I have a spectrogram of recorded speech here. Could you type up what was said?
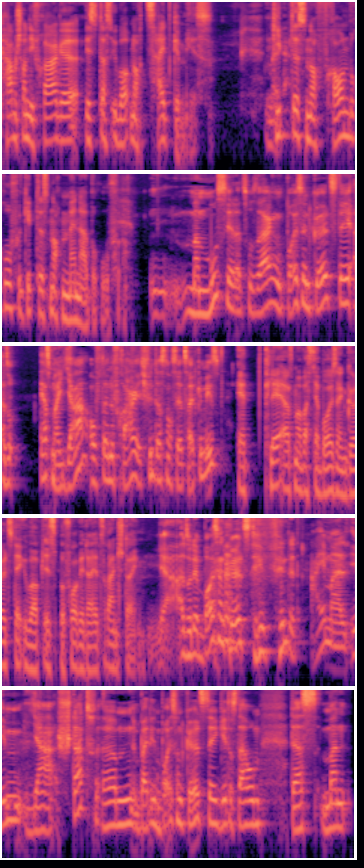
kam schon die Frage, ist das überhaupt noch zeitgemäß? Gibt es noch Frauenberufe, gibt es noch Männerberufe? Man muss ja dazu sagen, Boys and Girls Day, also erstmal ja auf deine Frage. Ich finde das noch sehr zeitgemäß. Erklär erstmal, was der Boys and Girls Day überhaupt ist, bevor wir da jetzt reinsteigen. Ja, also der Boys and Girls Day findet einmal im Jahr statt. Ähm, bei dem Boys and Girls Day geht es darum, dass man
